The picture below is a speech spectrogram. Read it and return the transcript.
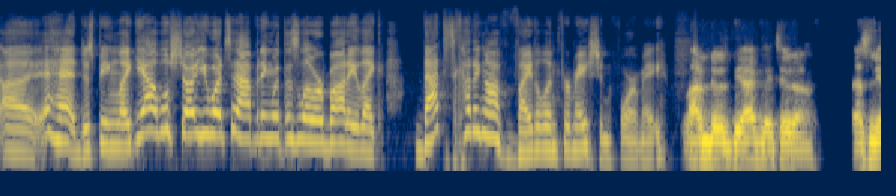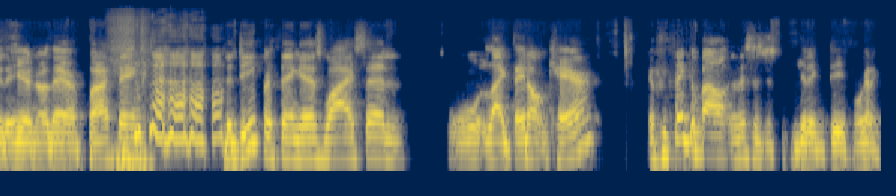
uh, head, just being like, yeah, we'll show you what's happening with this lower body. Like, that's cutting off vital information for me. A lot of dudes be ugly too, though. That's neither here nor there. But I think the deeper thing is why I said like they don't care. If we think about, and this is just getting deep, we're gonna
